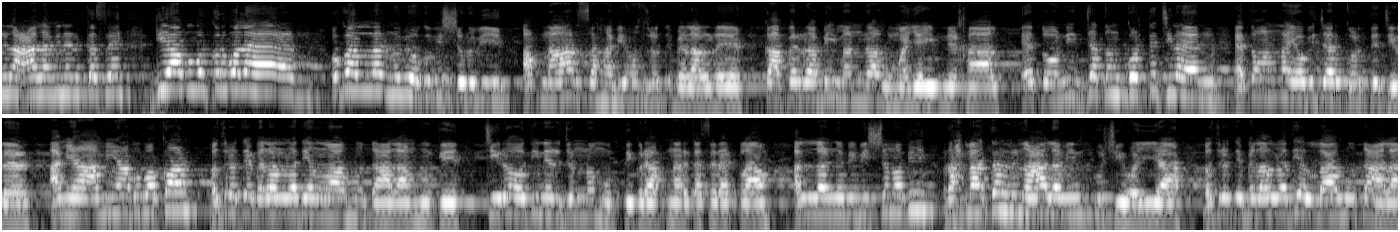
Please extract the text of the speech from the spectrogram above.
লিল আলামিনের কাছে। গিয়ে আবু বকর বলেন, ওগো আল্লাহর নবী, ওগো বিশ্ব নবী, আপনার সাহাবী হযরত বেলাল রে, কাফেররা উমাইয়া ইবনে খাল এত নির্যাতন করতেছিলেন, এত অন্যায় অবিচার করতেছিলেন। আমি আমি আবু বকর হযরতে বেলাল রাদিয়াল্লাহু তাআলা চিরদিনের জন্য মুক্তি করে আপনার কাছে রাখলাম। আল্লাহর নবী, বিশ্ব নবী রহমাতাল আলামিন খুশি হইয়া হযরতে বেলাল রাদিয়াল্লাহু তাআলা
